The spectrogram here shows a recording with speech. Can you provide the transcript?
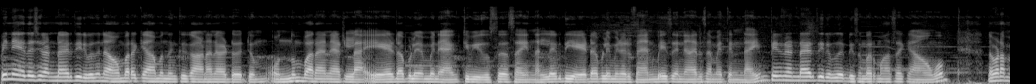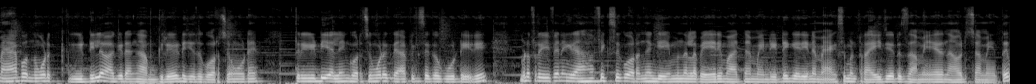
പിന്നെ ഏകദേശം രണ്ടായിരത്തി ഇരുപത് നവംബറൊക്കെ ആകുമ്പോൾ നിങ്ങൾക്ക് കാണാനായിട്ട് പറ്റും. ഒന്നും പറയാനായിട്ടില്ല. എ ഡബ്ല്യു എമ്മിന് ആക്റ്റീവ് യൂസേഴ്സായി നല്ല രീതി എ ഡബ്ല്യു എമ്മിന് ഒരു ഫാൻ ബേസ് തന്നെ ആ ഒരു സമയത്ത് ഉണ്ടായി പിന്നെ രണ്ടായിരത്തി ഇരുപത് ഡിസംബർ മാസമൊക്കെ ആകുമ്പോൾ നമ്മുടെ മാപ്പ് ഒന്നും കൂടെ കിടിലമാക്കിയിട്ട് അങ്ങ് അപ്ഗ്രേഡ് ചെയ്ത് കുറച്ചും കൂടെ ത്രീ ഡി അല്ലെങ്കിൽ കുറച്ചും കൂടെ ഗ്രാഫിക്സ് ഒക്കെ കൂട്ടിയിട്ട് നമ്മുടെ ഫ്രീ ഫയർ ഗ്രാഫിക്സ് കുറഞ്ഞ ഗെയിം എന്നുള്ള പേര് മാറ്റാൻ വേണ്ടിയിട്ട് ഗരീനെ മാക്സിമം ട്രൈ ചെയ്ത സമയമായിരുന്നു ആ ഒരു സമയത്ത്.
